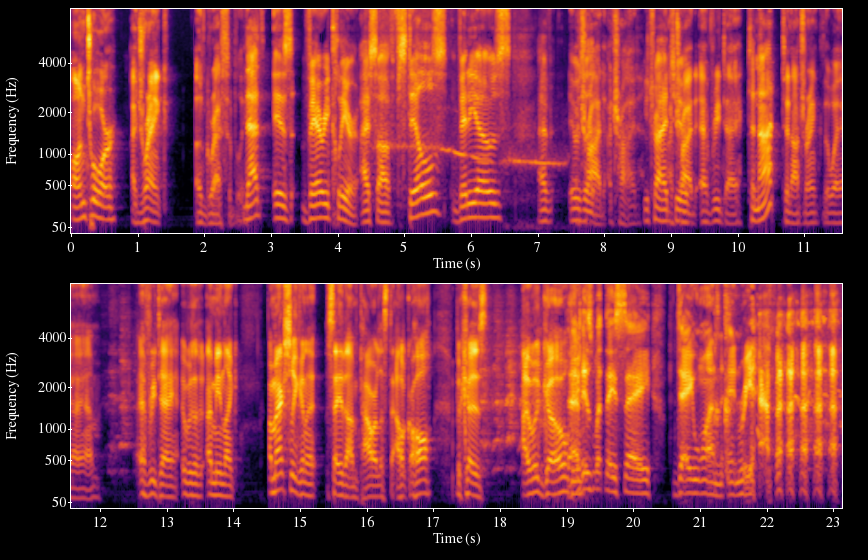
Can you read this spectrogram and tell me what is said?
on tour, I drank aggressively. That is very clear. I saw stills, videos. I've it was I tried. I tried. You tried I to- tried every day to not. to not drink the way I am. Every day. It was. I mean, like, I'm actually gonna say that I'm powerless to alcohol because I would go. That is what they say day one in rehab.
